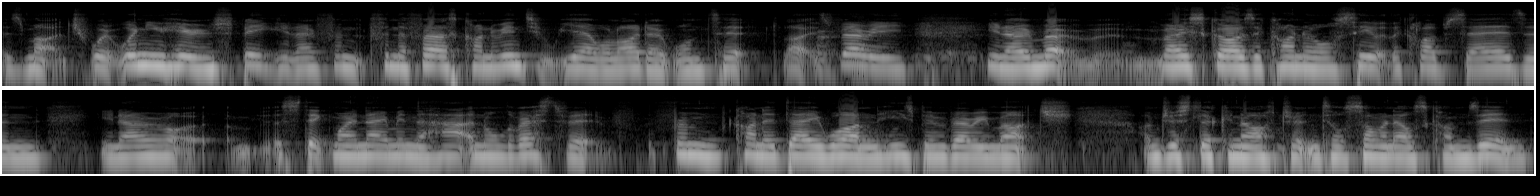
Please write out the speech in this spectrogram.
as much. When you hear him speak, you know, from from the first kind of interview, yeah, well, I don't want it. Like it's very, you know, mo- most guys are kind of all see what the club says and you know uh, stick my name in the hat and all the rest of it. From kind of day one, he's been very much. I'm just looking after it until someone else comes in.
